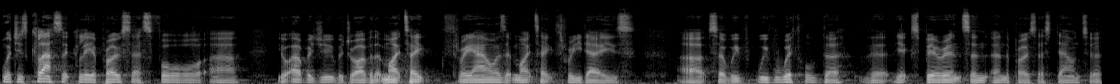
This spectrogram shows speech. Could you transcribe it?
which is classically a process for uh, your average Uber driver that might take three hours, it might take three days. Uh, so we've, we've whittled the, the, the experience and, and, the process down to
